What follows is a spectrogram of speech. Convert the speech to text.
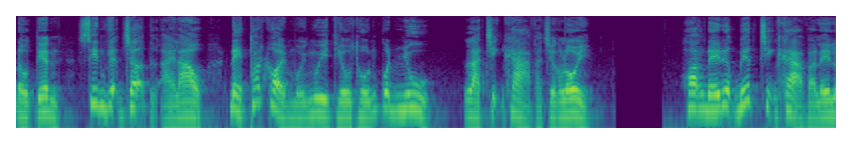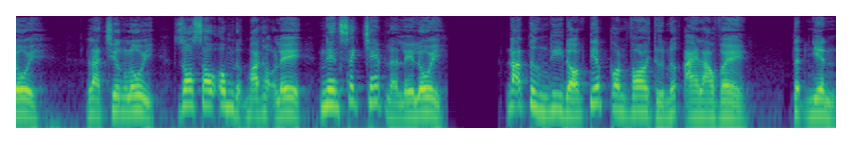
Đầu tiên, xin viện trợ từ Ai Lao để thoát khỏi mối nguy thiếu thốn quân nhu là Trịnh Khả và Trương Lôi. Hoàng đế được biết Trịnh Khả và Lê Lôi là Trương Lôi do sau ông được ban họ Lê nên sách chép là Lê Lôi. Đã từng đi đón tiếp con voi từ nước Ai Lao về. Tất nhiên,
